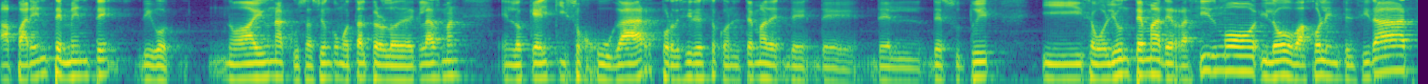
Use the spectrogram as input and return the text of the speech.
aparentemente, digo, no hay una acusación como tal, pero lo de Glassman, en lo que él quiso jugar, por decir esto, con el tema de, de su tweet, y se volvió un tema de racismo, y luego bajó la intensidad,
